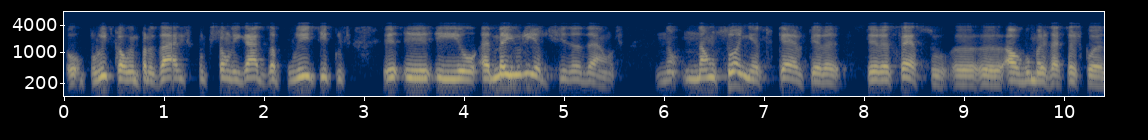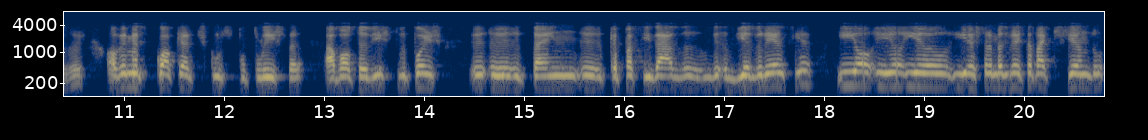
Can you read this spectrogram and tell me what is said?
o político ou empresários, porque estão ligados a políticos e, e, e a maioria dos cidadãos não, não sonha sequer ter, ter acesso uh, a algumas dessas coisas. Obviamente qualquer discurso populista à volta disto depois uh, tem capacidade de, de aderência e, e, e a extrema-direita vai crescendo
